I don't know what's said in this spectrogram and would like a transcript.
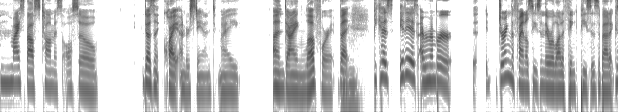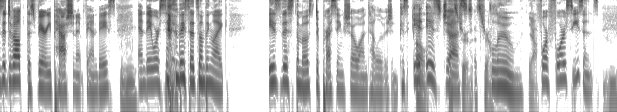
my spouse Thomas also doesn't quite understand my undying love for it, but Mhm. because it is, I remember uh, it, during the final season there were a lot of think pieces about it because it developed this very passionate fan base, Mhm. and they were they said something like. Is this the most depressing show on television? Because it is Oh, that's just true. That's true. gloom Yeah. for four seasons. Mhm.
